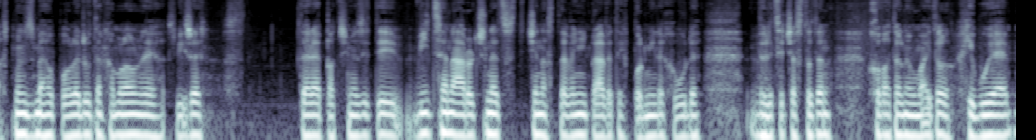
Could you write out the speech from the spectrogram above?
aspoň z mého pohledu ten chameleon je zvíře které patří mezi ty více náročné, co se týče nastavení právě těch podmínek chovu, kde velice často ten chovatel nebo majitel chybuje.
